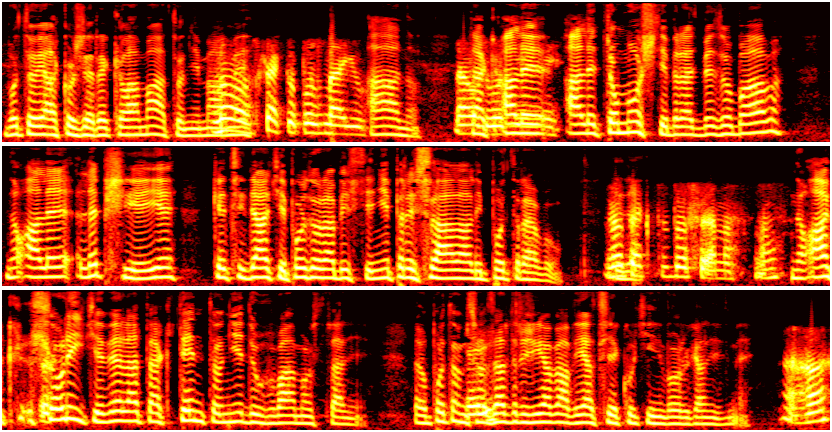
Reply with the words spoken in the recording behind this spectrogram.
bo to je akože reklama a to nemáme. No, však to poznajú. Áno. tak, ale, ale to môžete brať bez obáv. No ale lepšie je, keď si dáte pozor, aby ste nepresálali potravu. No teda, tak to sa, no, no. No ak solíte veľa, tak tento neduch vám ostane. Lebo potom Hej. sa zadržiava viac kutín v organizme. Aha.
